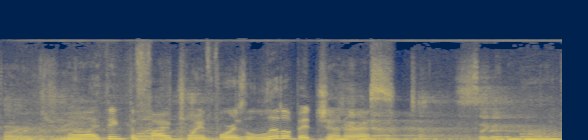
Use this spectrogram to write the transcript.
Well, I think the 5.4 is a little bit generous. Second mark.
